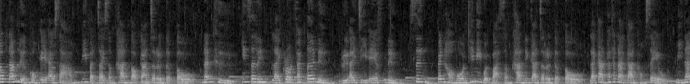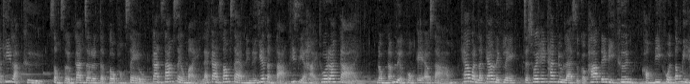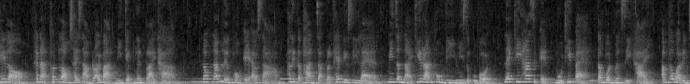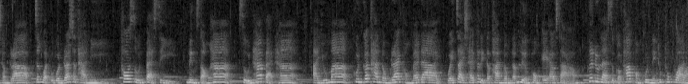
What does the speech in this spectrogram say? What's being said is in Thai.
นมน้ำเหลืองผง AL3 มีปัจจัยสำคัญต่อการเจริญเติบโต นั่นคืออินซูลินไลโกรดแฟกเตอร์1หรือ IGF-1 ซึ่งเป็นฮอร์โมนที่มีบทบาทสำคัญในการเจริญเติบโต และการพัฒนาการของเซลล์ มีหน้าที่หลักคือ ส่งเสริมการเจริญเติบโตของเซลล์ การสร้างเซลล์ใหม่ และการซ่อมแซมในเนื้อเยื่อต่างๆ ที่เสียหายทั่วร่างกาย นมน้ำเหลืองผง AL3 แค่วันละแก้วเล็กๆ จะช่วยให้ท่านดูแลสุขภาพได้ดีขึ้น ของดีควรต้องมีให้ลองขณะทดลองใช้ 300 บาทมีเก็บเงินปลายทาง นมน้ำเหลืองผง AL3 ผลิตภัณฑ์จากประเทศนิวซีแลนด์ มีจำหน่ายที่ร้านภูมิดีมีสุขอุบล เลขที่ 51 หมู่ที่ 8 ตำบลเมืองสีไข่อำเภอวารินชำราบ จังหวัดอุบลราชธานี โทร 084 125 0585 อายุมาก คุณก็ทานนมแรกของแม่ได้ ไว้ใจใช้ผลิตภัณฑ์นมน้ำเหลืองผง AL3 เพื่อดูแลสุขภาพของคุณในทุกๆวัน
